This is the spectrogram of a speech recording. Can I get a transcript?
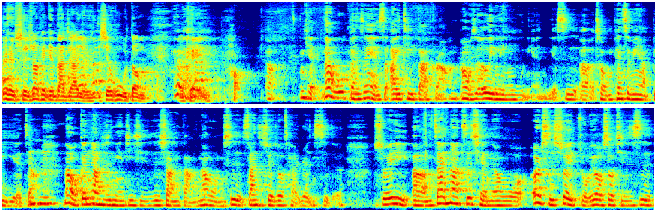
对，学校可以跟大家有一些互动。OK，好，啊、o k 那我本身也是 IT background，那我是二零零五年也是呃从 Pennsylvania 毕业这样。那我跟这样其实年纪其实是相当，那我们是三十岁之后才认识的，所以嗯，在那之前呢，我二十岁左右的时候其实是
